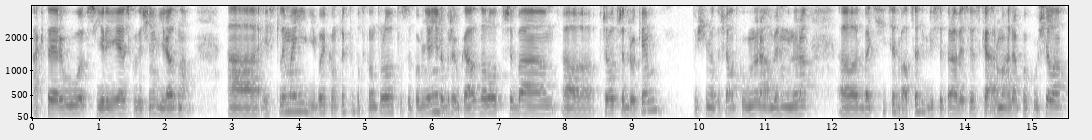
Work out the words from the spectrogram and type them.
aktérů v Sýrii je skutečně výrazná. A jestli mají vývoj konfliktu pod kontrolou, to se poměrně dobře ukázalo třeba, uh, třeba před rokem, tuším na začátku února a během února 2020, eh, kdy se právě syrská armáda pokoušela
